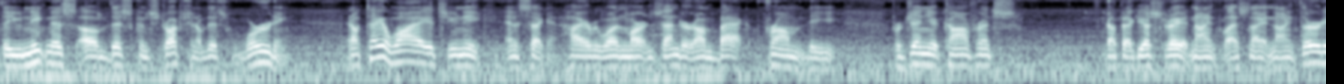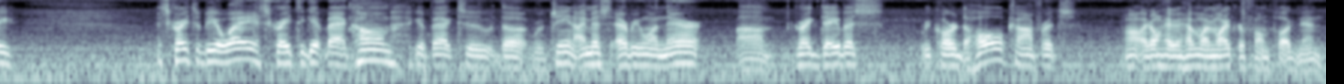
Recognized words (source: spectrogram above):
the uniqueness of this construction, of this wording. And I'll tell you why it's unique in a second. Hi, everyone. Martin Zender. I'm back from the Virginia conference. Got back yesterday at 9, last night at 9.30 it's great to be away. It's great to get back home, get back to the routine. I miss everyone there. Um, Greg Davis recorded the whole conference. Well, I don't even have my microphone plugged in.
